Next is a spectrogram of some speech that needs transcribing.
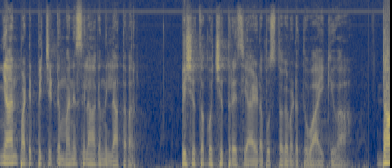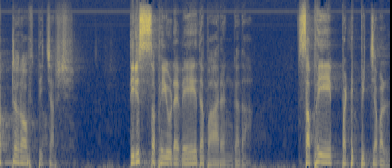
ഞാൻ പഠിപ്പിച്ചിട്ട് മനസ്സിലാകുന്നില്ലാത്തവർ വിശുദ്ധ കൊച്ചുത്രേസ്യായുടെ പുസ്തകമെടുത്ത് വായിക്കുക. ഡോക്ടർ ഓഫ് ദി ചർച്ച് തിരുസഭയുടെ വേദപാരംഗത. സഭയെ പഠിപ്പിച്ചവൾ.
